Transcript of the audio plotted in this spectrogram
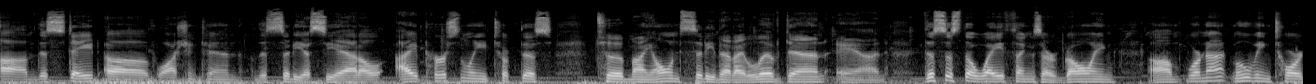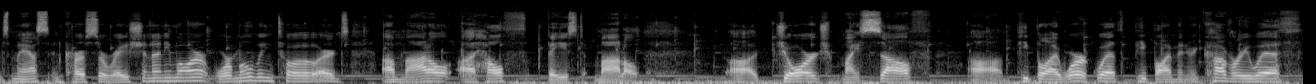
um, the state of Washington, the city of Seattle, I personally took this to my own city that I lived in, and this is the way things are going. Um, we're not moving towards mass incarceration anymore. We're moving towards a model, a health based model. Uh, George, myself, um, people I work with, people I'm in recovery with.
